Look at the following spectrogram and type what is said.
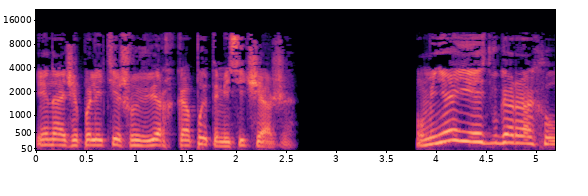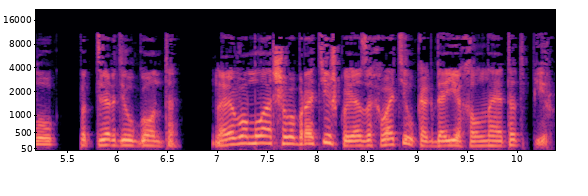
иначе полетишь вверх копытами сейчас же». «У меня есть в горах лук», — подтвердил Гонта, «но его младшего братишку я захватил, когда ехал на этот пир.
